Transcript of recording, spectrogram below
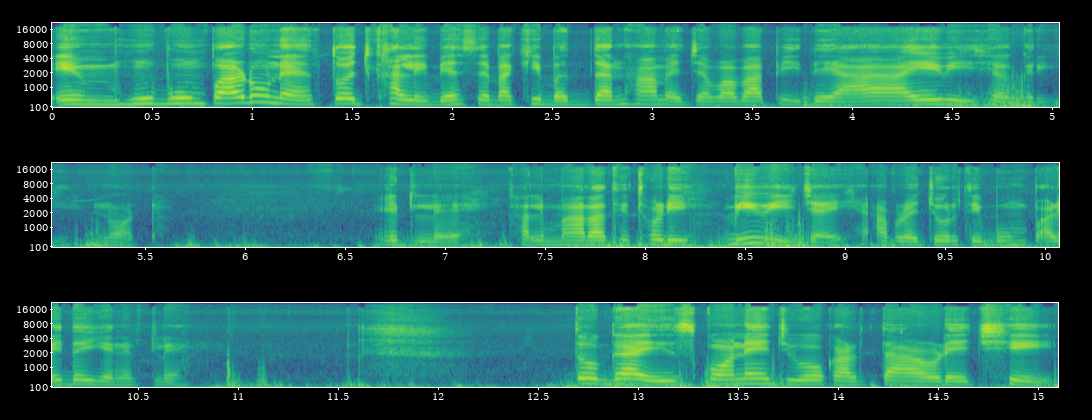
એમ હું બૂમ પાડું ને તો જ ખાલી બેસે. બાકી બધાને સામે જવાબ આપી દે. આ એવી છે અઘરી નોટ. એટલે ખાલી મારાથી થોડી બીવી જાય. આપણે જોરથી બૂમ પાડી દઈએ ને એટલે. તો ગાઈઝ, કોને જુઓ કાઢતા આવડે છે?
